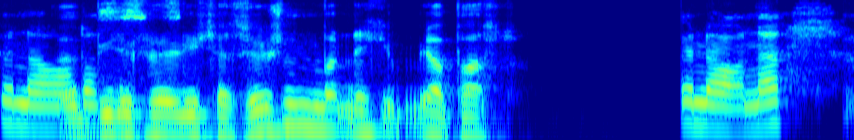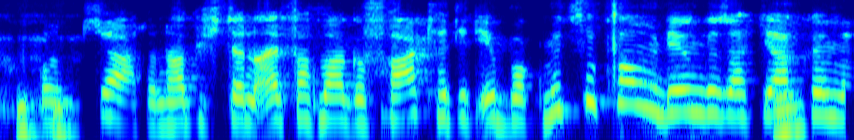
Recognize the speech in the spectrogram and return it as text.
Genau, das ist Bielefeld liegt dazwischen, was nicht. Ja, passt. Genau, ne? Und ja, dann habe ich dann einfach mal gefragt, hättet ihr Bock mitzukommen? Und die haben gesagt, ja, Mhm. können wir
